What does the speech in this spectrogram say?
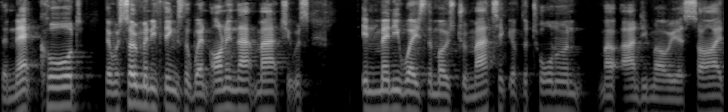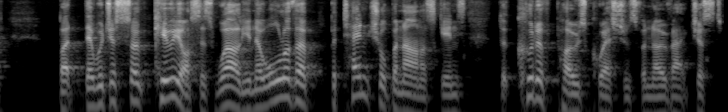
the net cord. There were so many things that went on in that match. It was, in many ways, the most dramatic of the tournament, Andy Murray aside. But there were just so curious as well. You know, all of the potential banana skins that could have posed questions for Novak just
